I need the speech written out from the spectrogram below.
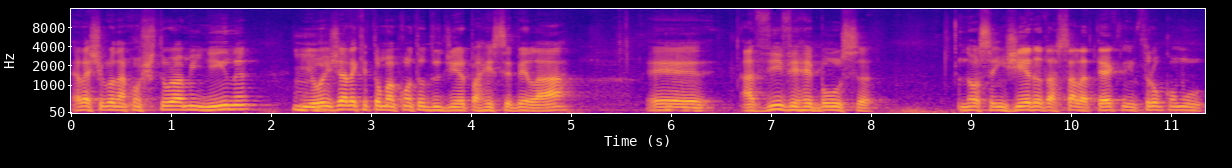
Ela chegou na construtora menina hum. e hoje ela é que toma conta do dinheiro para receber lá. É, a Vive Rebouça, nossa engenheira da sala técnica, entrou como,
